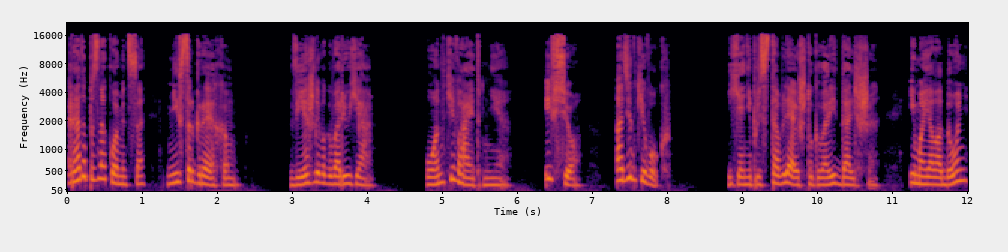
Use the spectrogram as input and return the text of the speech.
«Рада познакомиться, мистер Грэхэм». Вежливо говорю я. Он кивает мне. И все, один кивок. Я не представляю, что говорить дальше, и моя ладонь,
